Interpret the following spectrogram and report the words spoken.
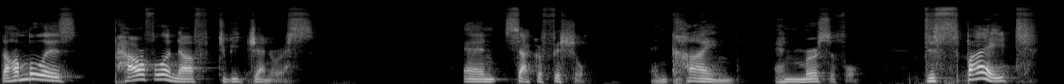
The humble is powerful enough to be generous and sacrificial and kind and merciful, despite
